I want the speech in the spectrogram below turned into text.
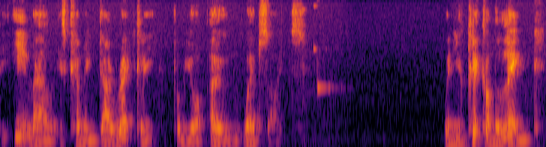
The email is coming directly from your own website. When you click on the link,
